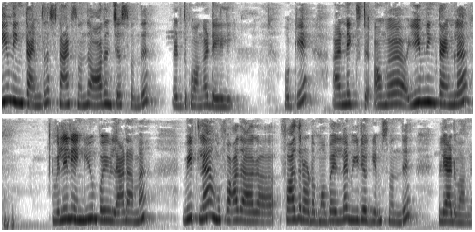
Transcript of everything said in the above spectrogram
ஈவினிங் டைம்ஸில் ஸ்நாக்ஸ் வந்து ஆரஞ்சஸ் வந்து எடுத்துக்குவாங்க டெய்லி ஓகே அண்ட் நெக்ஸ்ட் அவங்க ஈவினிங் டைமில் வெளியில் எங்கேயும் போய் விளையாடாமல் வீட்டில் அவங்க ஃபாதர் ஃபாதரோட மொபைலில் வீடியோ கேம்ஸ் வந்து விளையாடுவாங்க.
